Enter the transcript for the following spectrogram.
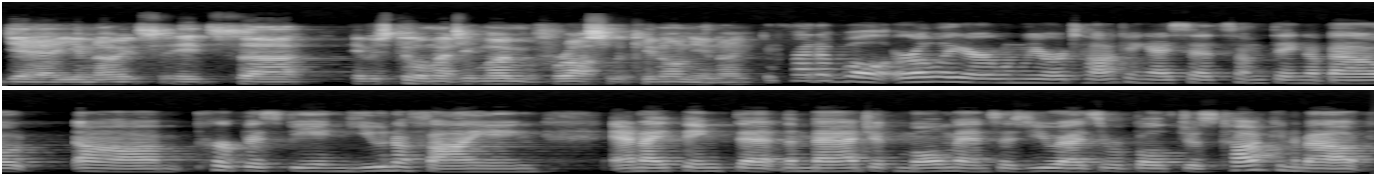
yeah, you know, it's it's uh, it was still a magic moment for us looking on. You know, incredible. Earlier when we were talking, I said something about um, purpose being unifying. And I think that the magic moments, as you guys were both just talking about,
